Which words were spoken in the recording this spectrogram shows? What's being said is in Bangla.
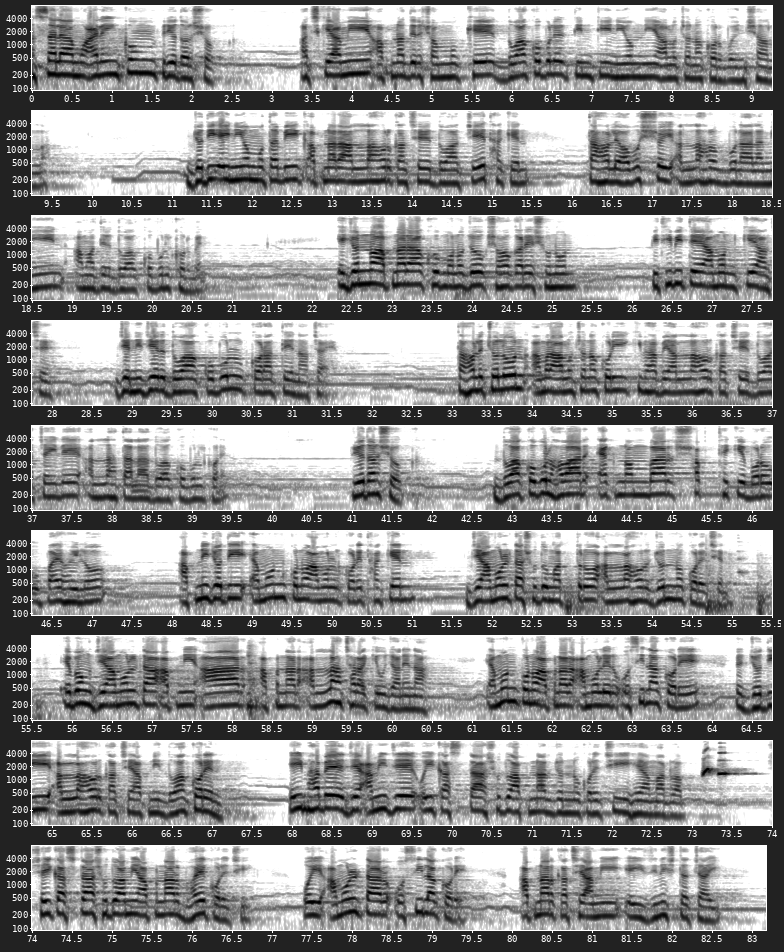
আসসালামু আলাইকুম, প্রিয় দর্শক। আজকে আমি আপনাদের সম্মুখে দোয়া কবুলের তিনটি নিয়ম নিয়ে আলোচনা করব ইনশাআল্লাহ। যদি এই নিয়ম মোতাবিক আপনারা আল্লাহর কাছে দোয়া চেয়ে থাকেন, তাহলে অবশ্যই আল্লাহ রব্বুল আলমিন আমাদের দোয়া কবুল করবেন। এই জন্য আপনারা খুব মনোযোগ সহকারে শুনুন, পৃথিবীতে এমন কে আছে? যে নিজের দোয়া কবুল করাতে না চায়। তাহলে চলুন আমরা আলোচনা করি কীভাবে আল্লাহর কাছে দোয়া চাইলে আল্লাহ তালা দোয়া কবুল করেন। প্রিয় দর্শক, দোয়া কবুল হওয়ার এক নম্বর সব থেকে বড় উপায় হইল, আপনি যদি এমন কোনো আমল করে থাকেন যে আমলটা শুধুমাত্র আল্লাহর জন্য করেছেন এবং যে আমলটা আপনি আর আপনার আল্লাহ ছাড়া কেউ জানে না, এমন কোনো আপনার আমলের ওসিলা করে যদি আল্লাহর কাছে আপনি দোয়া করেন। এইভাবে যে আমি যে ওই কাজটা শুধু আপনার জন্য করেছি, হে আমার রব, সেই কাজটা শুধু আমি আপনার ভয়ে করেছি, ওই আমলটার ওসিলা করে আপনার কাছে আমি এই জিনিসটা চাই।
